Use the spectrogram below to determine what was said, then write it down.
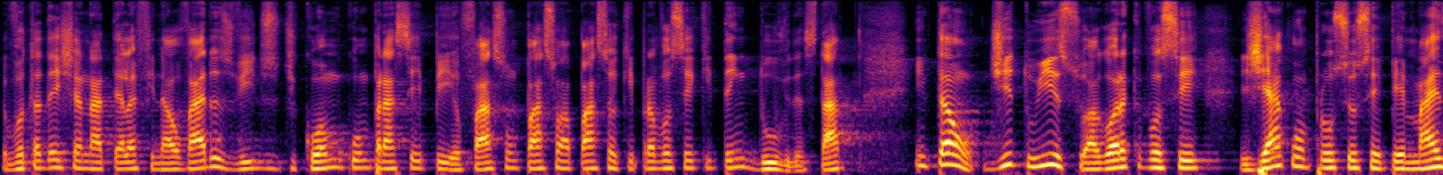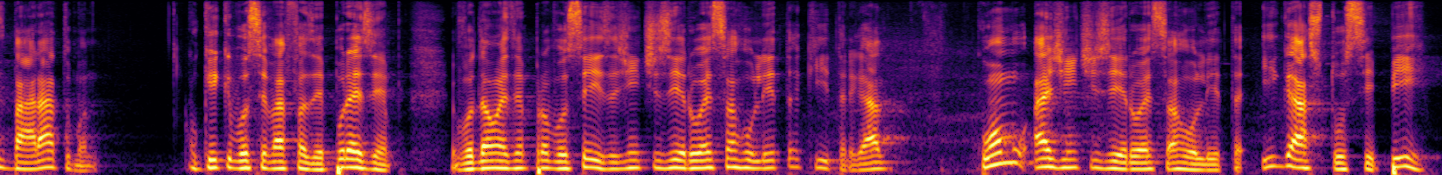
eu vou estar tá deixando na tela final vários vídeos de como comprar CP. Eu faço um passo a passo aqui para você que tem dúvidas, tá? Então, dito isso, agora que você já comprou o seu CP mais barato, mano, o que que você vai fazer? Por exemplo, eu vou dar um exemplo para vocês, a gente zerou essa roleta aqui, tá ligado? Como a gente zerou essa roleta e gastou CP,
